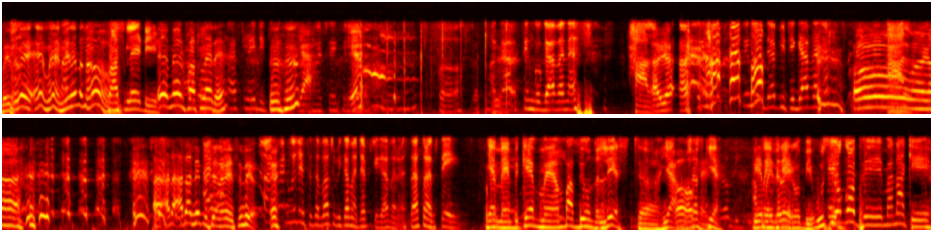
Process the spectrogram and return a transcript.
By the way, hey man, you never know. First lady. Hey man, first lady. First lady too. Mhm. Yeah. So, single governors. Ah, yeah, ah. single deputy governor. Oh my god. Ada ada deputy na wewe, si ndio? No, I heard Willis is about to become a deputy governor. So that's what I'm saying. Yeah, man, be careful, man. I'm about to be on the list. Uh, yeah, Oh, okay. ushasikia? Yeah, Hapa by hivi the way. Nairobi. Usiogope manake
